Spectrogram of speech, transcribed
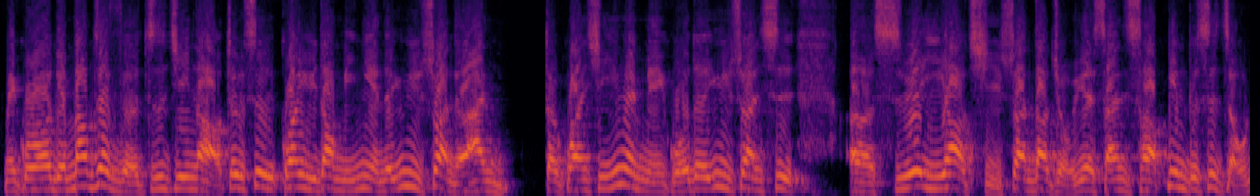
美国联邦政府的资金啊，这个是关于到明年的预算的案的关系，因为美国的预算是呃十月一号起算到九月三十号，并不是走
